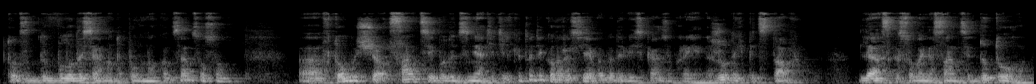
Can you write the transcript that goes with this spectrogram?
тут було досягнуто повного консенсусу е, в тому, що санкції будуть зняті тільки тоді, коли Росія виведе війська з України. Жодних підстав для скасування санкцій до того,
